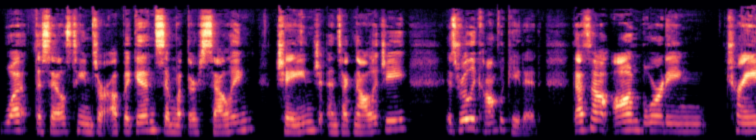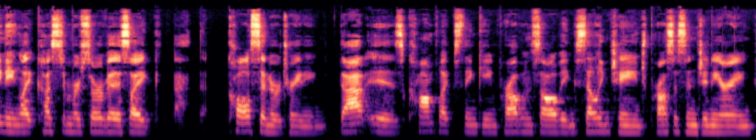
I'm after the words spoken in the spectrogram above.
what the sales teams are up against and what they're selling, change and technology is really complicated. That's not onboarding training like customer service, like uh, call center training. That is complex thinking, problem solving, selling change, process engineering.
